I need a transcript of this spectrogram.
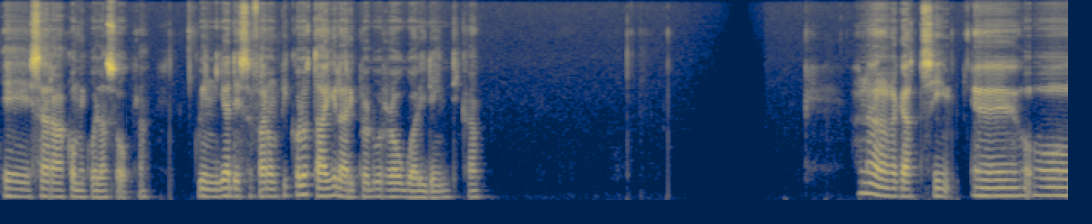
e sarà come quella sopra. Quindi adesso farò un piccolo taglio e la riprodurrò uguale identica. Allora ragazzi, eh, ho,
